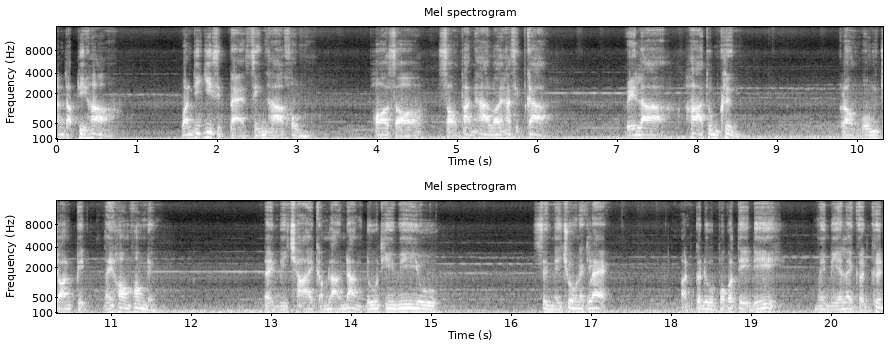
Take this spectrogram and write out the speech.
อันดับที่ 5 วันที่ 28 สิงหาคม พศ 2559 เวลา5ทุ่มครึ่ง กล้องวงจรปิดในห้องห้องหนึ่ง ได้มีชายกำลังนั่งดูทีวีอยู่ ซึ่งในช่วงแรกๆ มันก็ดูปกติดี ไม่มีอะไรเกิดขึ้น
